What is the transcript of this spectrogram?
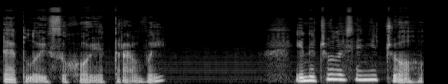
теплої сухої трави, і не чулося нічого,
